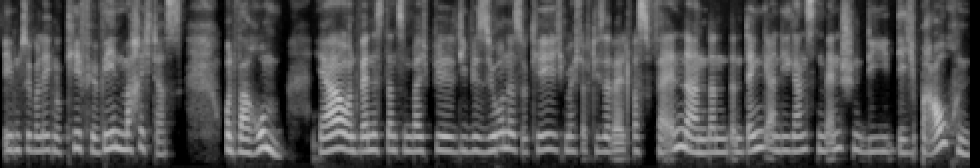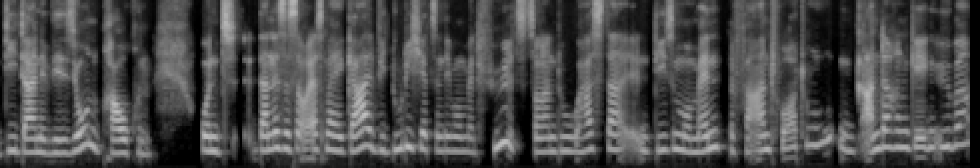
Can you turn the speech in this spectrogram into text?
eben zu überlegen, okay, für wen mache ich das und warum? Ja, und wenn es dann zum Beispiel die Vision ist, okay, ich möchte auf dieser Welt was verändern, dann, dann denk an die ganzen Menschen, die dich brauchen, die deine Vision brauchen. Und dann ist es auch erstmal egal, wie du dich jetzt in dem Moment fühlst, sondern du hast da in diesem Moment eine Verantwortung anderen gegenüber.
